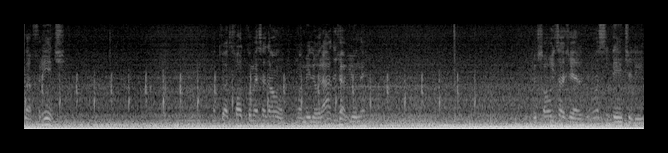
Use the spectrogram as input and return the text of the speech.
na frente. Aqui o asfalto começa a dar um, uma melhorada, já viu, né? O pessoal exagera, tem um acidente ali.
